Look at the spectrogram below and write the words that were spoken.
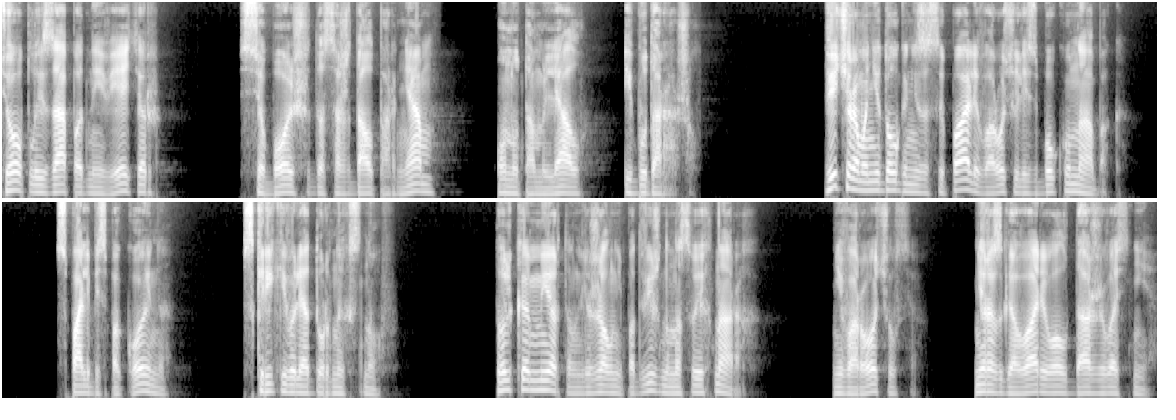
Теплый западный ветер все больше досаждал парням, он утомлял и будоражил. Вечером они долго не засыпали, ворочались боку на бок. Спали беспокойно, вскрикивали от дурных снов. Только Мертон лежал неподвижно на своих нарах, не ворочался, не разговаривал даже во сне.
